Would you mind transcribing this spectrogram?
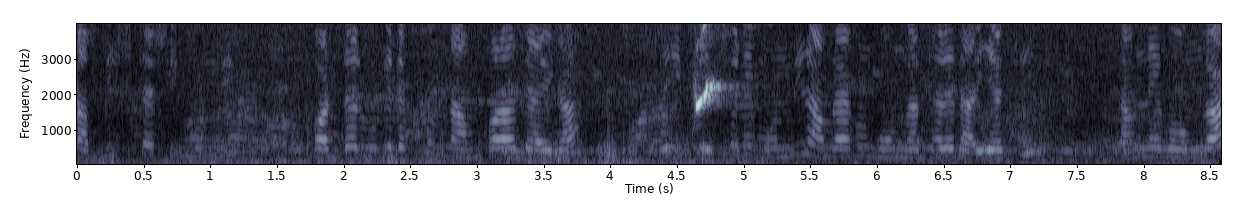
ছাব্বিশটা শিব মন্দির, খর্দার বুকে এটা খুব নাম করা জায়গা। তো এই পেছনে মন্দির, আমরা এখন গঙ্গার ধারে দাঁড়িয়ে আছি। সামনে গঙ্গা।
